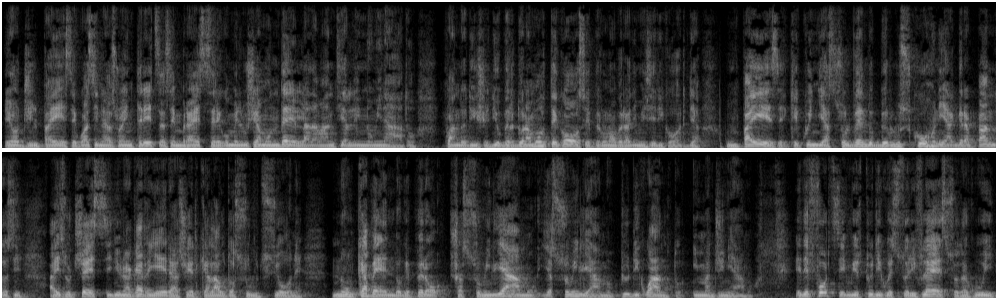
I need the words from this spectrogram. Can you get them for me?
E oggi il paese, quasi nella sua interezza, sembra essere come Lucia Mondella davanti all'innominato, quando dice Dio perdona molte cose per un'opera di misericordia. Un paese che quindi assolvendo Berlusconi, aggrappandosi ai successi di una carriera, cerca l'autoassoluzione, non capendo che però ci assomigliamo, gli assomigliamo più di quanto immaginiamo. Ed è forse in virtù di questo riflesso da cui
